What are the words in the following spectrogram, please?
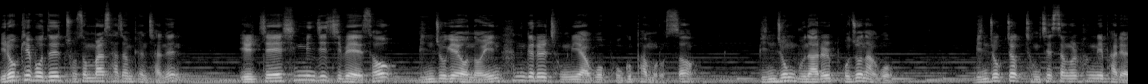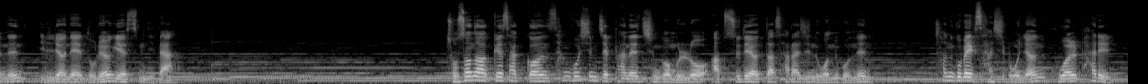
이렇게 보듯 조선말 사전 편찬은 일제의 식민지 지배에서 민족의 언어인 한글을 정리하고 보급함으로써 민족 문화를 보존하고 민족적 정체성을 확립하려는 일련의 노력이었습니다. 조선어학회 사건 상고심 재판의 증거물로 압수되었다 사라진 원고는 1945년 9월 8일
